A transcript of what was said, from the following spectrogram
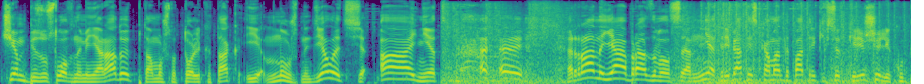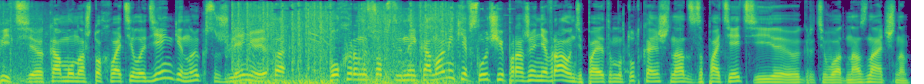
чем, безусловно, меня радует, потому что только так и нужно делать. А, нет. Рано я обрадовался. Нет, ребята из команды Патрики все-таки решили купить э, кому на что хватило деньги, но и, к сожалению, это похороны собственной экономики в случае поражения в раунде, поэтому тут, конечно, надо запотеть и выиграть его однозначно.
